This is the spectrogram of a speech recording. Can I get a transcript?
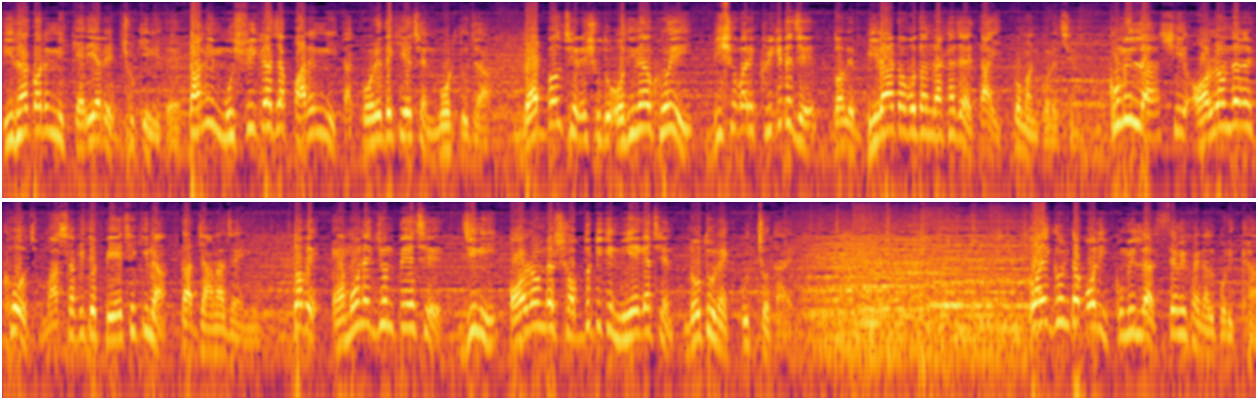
দ্বিধা করেননি ক্যারিয়ারের ঝুঁকি নিতে। তামিম মুশফিকরা যা পারেননি তা করে দেখিয়েছেন মর্তুজা। ব্যাট বল ছেড়ে শুধু অধিনায়ক হয়েই বিশ্ববারে ক্রিকেটে যে দলে বিরাট অবদান রাখা যায় তাই প্রমাণ করেছেন। কুমিল্লা সেই অলরাউন্ডারের খোঁজ মাশরাফিতে পেয়েছে কিনা তা জানা যায়নি। তবে এমন একজন পেয়েছে যিনি অলরাউন্ডার শব্দটিকে নিয়ে গেছেন নতুন এক উচ্চতায়। কয়েক ঘণ্টা পরই কুমিল্লার সেমিফাইনাল পরীক্ষা,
